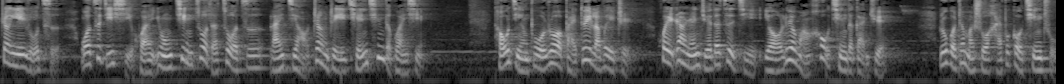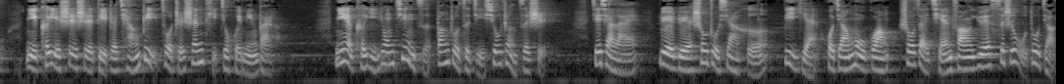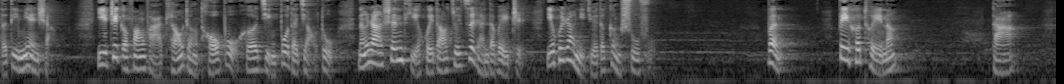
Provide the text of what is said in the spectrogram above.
正因如此，我自己喜欢用静坐的坐姿来矫正这一前倾的惯性。头颈部若摆对了位置，会让人觉得自己有略往后倾的感觉。如果这么说还不够清楚。你可以试试抵着墙壁坐直身体，就会明白了。你也可以用镜子帮助自己修正姿势。接下来，略略收住下颌，闭眼或将目光收在前方约四十五度角的地面上，以这个方法调整头部和颈部的角度，能让身体回到最自然的位置，也会让你觉得更舒服。问：背和腿呢？答：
